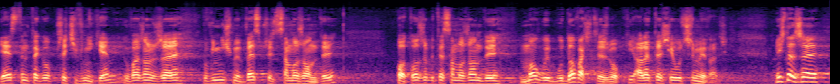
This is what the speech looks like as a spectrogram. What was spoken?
Ja jestem tego przeciwnikiem i uważam, że powinniśmy wesprzeć samorządy po to, żeby te samorządy mogły budować te żłobki, ale też je utrzymywać. Myślę, że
